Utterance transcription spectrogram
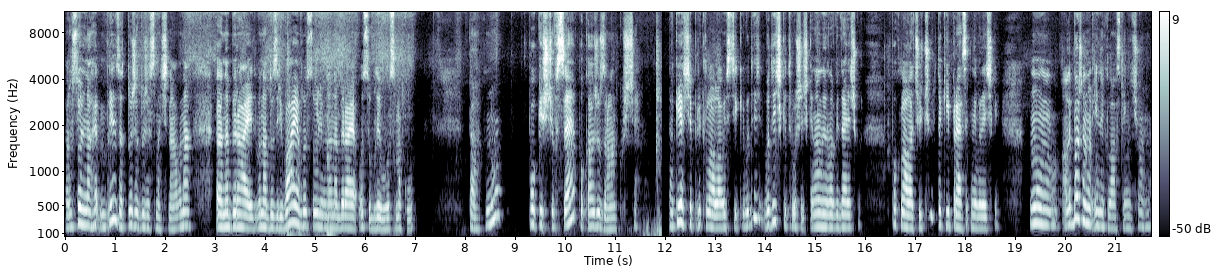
Розсольна бринза теж дуже смачна. Вона е, набирає, вона дозріває в розсолі, вона набирає особливого смаку. Так, ну, поки що все, покажу зранку ще. Так, я ще приклала ось тільки води, водички трошечки, налила в відеречко, поклала чуть-чуть, такий пресик невеличкий. Ну, але бажано і не класти нічого.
